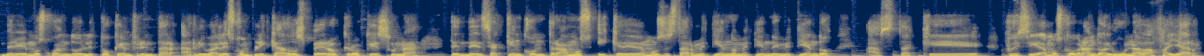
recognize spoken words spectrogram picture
Veremos cuando le toque enfrentar a rivales complicados, pero creo que es una tendencia que encontramos y que debemos estar metiendo, metiendo y metiendo hasta que pues sigamos cobrando. Alguna va a fallar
